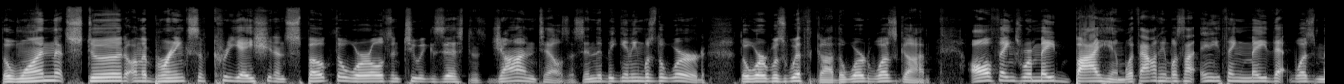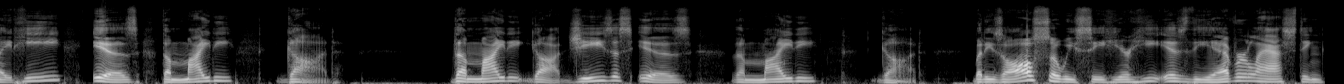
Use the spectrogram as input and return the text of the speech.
the one that stood on the brinks of creation and spoke the worlds into existence. John tells us, In the beginning was the Word. The Word was with God. The Word was God. All things were made by Him. Without Him was not anything made that was made. He is the mighty God. The mighty God. Jesus is the mighty God. But he's also, we see here, he is the everlasting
